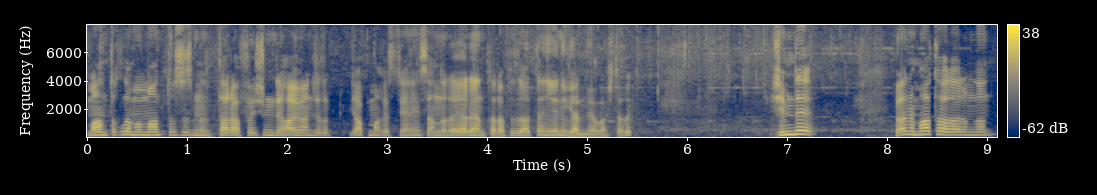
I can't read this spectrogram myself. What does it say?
Mantıklı mı mantıksız mı tarafı şimdi hayvancılık yapmak isteyen insanlara yarayan tarafı zaten yeni gelmeye başladık. Şimdi benim hatalarımdan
